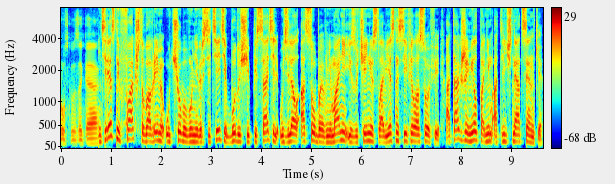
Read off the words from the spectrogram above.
русского языка. Интересный факт, что во время учебы в университете будущий писатель уделял особое внимание изучению словесности и философии, а также имел по ним отличные оценки.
